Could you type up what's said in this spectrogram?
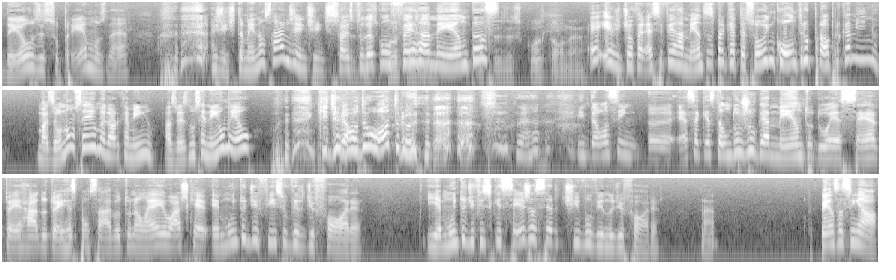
deuses supremos, né? a gente também não sabe, gente. A gente só Vocês estuda com escutam, ferramentas. Vocês escutam, né? É, e a gente oferece ferramentas para que a pessoa encontre o próprio caminho. Mas eu não sei o melhor caminho. Às vezes não sei nem o meu. que dirá o do outro. então, assim, ah, essa questão do julgamento, do é certo, é errado, tu é irresponsável, tu não é, eu acho que é, é muito difícil vir de fora. E é muito difícil que seja assertivo vindo de fora. Né? Pensa assim, ó,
